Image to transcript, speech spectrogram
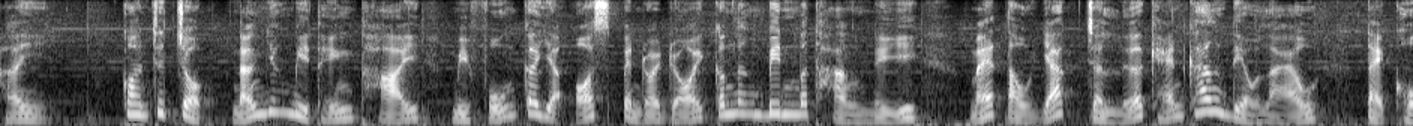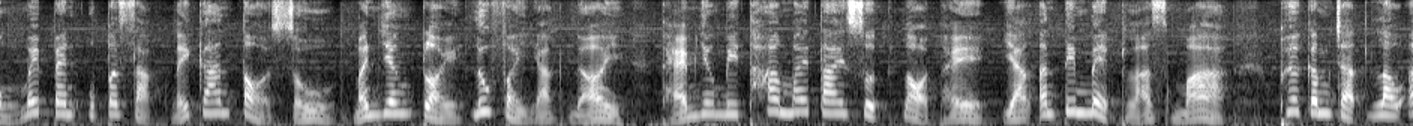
ให้ ก่อนจะจบหนังยังมีทิ้งท้าย มีฝูงกะยะออสเป็นร้อยๆกำลังบินมาทางนี้ แม้เต่ายักษ์จะเหลือแขนข้างเดียวแล้ว แต่คงไม่เป็นอุปสรรคในการต่อสู้ มันยังปล่อยลูกไฟยักษ์ได้ แถมยังมีท่าไม้ตายสุดหล่อเท่อย่างอันติเมตพลาสมาเพื่อกำจัดเหล่าอ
